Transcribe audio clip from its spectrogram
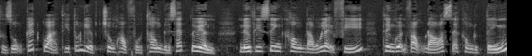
sử dụng kết quả thi tốt nghiệp trung học phổ thông để xét tuyển. Nếu thí sinh không đóng lệ phí thì nguyện vọng đó sẽ không được tính.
